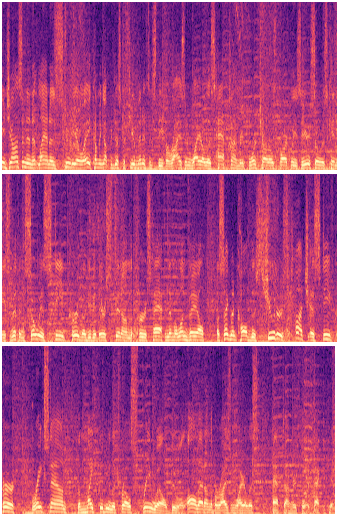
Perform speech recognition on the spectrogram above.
Ernie Johnson in Atlanta's Studio A. Coming up in just a few minutes, it's the Verizon Wireless halftime report. Charles Barkley's here, so is Kenny Smith, and so is Steve Kerr. They'll give you their spin on the first half, and then we'll unveil a segment called The Shooter's Touch as Steve Kerr breaks down the Mike Bibby Latrell Sprewell duel. All that on the Verizon Wireless halftime report. Back to Kenny.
